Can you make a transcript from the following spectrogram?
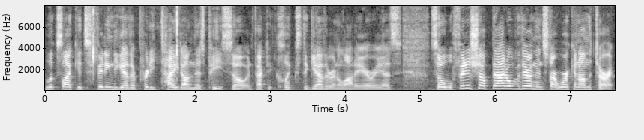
looks like it's fitting together pretty tight on this piece. So in fact, it clicks together in a lot of areas. So we'll finish up that over there and then start working on the turret.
